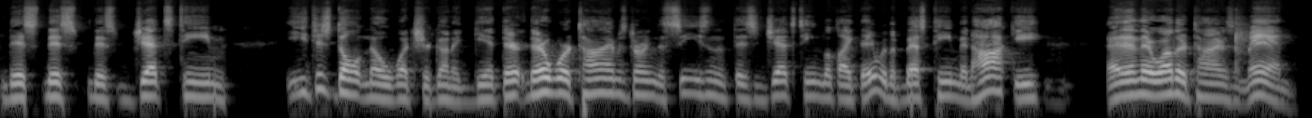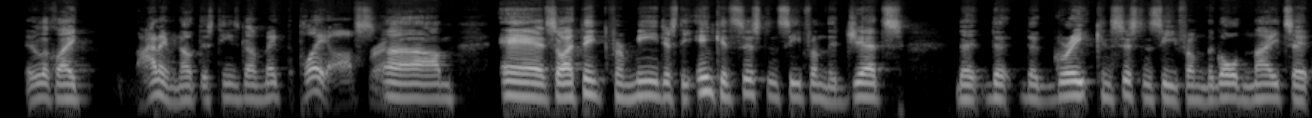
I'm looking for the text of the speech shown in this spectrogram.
This this this Jets team, you just don't know what you're going to get. There there were times during the season that this Jets team looked like they were the best team in hockey, Mhm. and then there were other times, that, man, it looked like I don't even know if this team's going to make the playoffs. Right. Um, and so I think for me, just the inconsistency from the Jets. The, the the great consistency from the Golden Knights at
